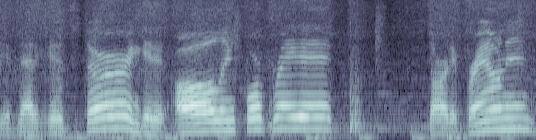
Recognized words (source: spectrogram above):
Give that a good stir and get it all incorporated. Start it browning.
